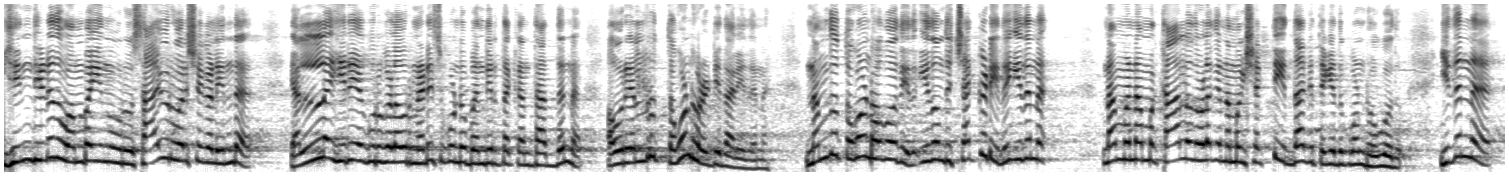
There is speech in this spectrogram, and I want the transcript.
ಹಿಂದಿಡಿದು ಒಂಬೈನೂರು, ಸಾವಿರ ವರ್ಷಗಳಿಂದ ಎಲ್ಲ ಹಿರಿಯ ಗುರುಗಳವರು ನಡೆಸಿಕೊಂಡು ಬಂದಿರತಕ್ಕಂಥದ್ದನ್ನು ಅವರೆಲ್ಲರೂ ತೊಗೊಂಡು ಹೊರಟಿದ್ದಾರೆ ಇದನ್ನು. ನಮ್ಮದು ತೊಗೊಂಡು ಹೋಗೋದು ಇದು. ಇದೊಂದು ಚಕ್ಕಡಿದು ಇದನ್ನು ನಮ್ಮ ನಮ್ಮ ಕಾಲದೊಳಗೆ ನಮಗೆ ಶಕ್ತಿ ಇದ್ದಾಗ ತೆಗೆದುಕೊಂಡು ಹೋಗೋದು. ಇದನ್ನು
